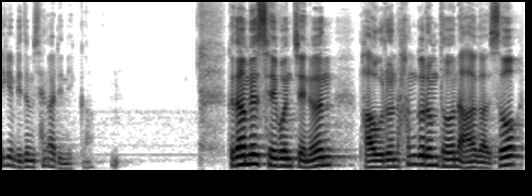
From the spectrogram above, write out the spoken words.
이게 믿음 생활이니까. 그 다음에 세 번째는 바울은 한 걸음 더 나아가서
